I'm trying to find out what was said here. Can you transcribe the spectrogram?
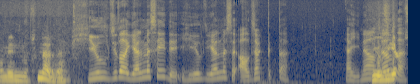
Lan benim lootum nerede? Heal'cı da gelmeseydi, heal'cı gelmese alacaktık da. Ya yine Heal'cı alacağız da. gel.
